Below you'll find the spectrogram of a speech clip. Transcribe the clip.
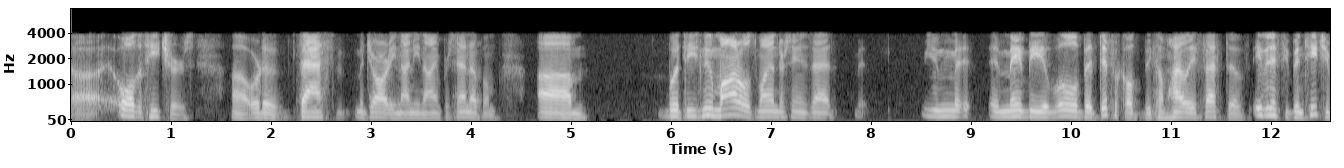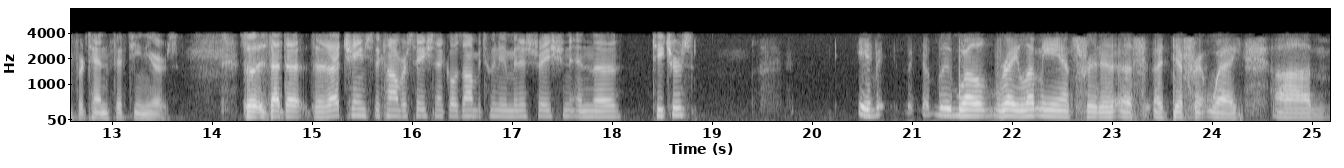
uh, all the teachers uh, or the vast majority, 99% of them. Um, with these new models, my understanding is that you may, it may be a little bit difficult to become highly effective, even if you've been teaching for 10, 15 years. So, is that does that change the conversation that goes on between the administration and the teachers? If, well, Ray, let me answer it a, a, a different way. Um,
